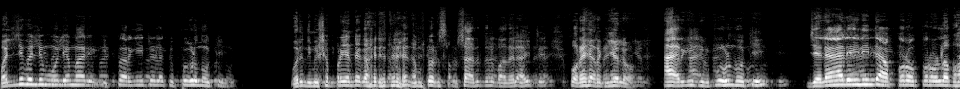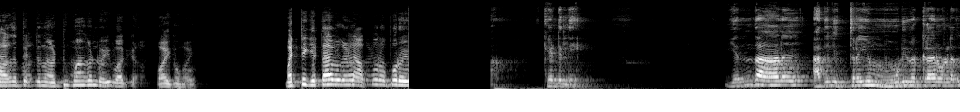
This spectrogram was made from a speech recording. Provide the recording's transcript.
വലിയ വലിയ മൂല്യന്മാർ ഇപ്പം ഇറങ്ങിയിട്ടുള്ള ക്ലിപ്പുകൾ നോക്കി. ഒരു നിമിഷപ്രിയന്റെ കാര്യത്തിൽ നമ്മളൊരു സംസാരത്തിന് ബദലായിട്ട് കുറെ ഇറങ്ങിയല്ലോ. ആ ഇറങ്ങി ക്ലിപ്പുകൾ നോക്കി. ജലാലൈനിന്റെ അപ്പുറം അപ്പുറമുള്ള ഭാഗത്തിട്ട് നടുഭാഗം ഒഴിവാക്കുക വായിക്കുമ്പോൾ. മറ്റ് കിതാബുകളിലെ അപ്പുറം അപ്പുറം കേട്ടില്ലേ? എന്താണ് അതിൽ ഇത്രയും മൂടി വെക്കാനുള്ളത്?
